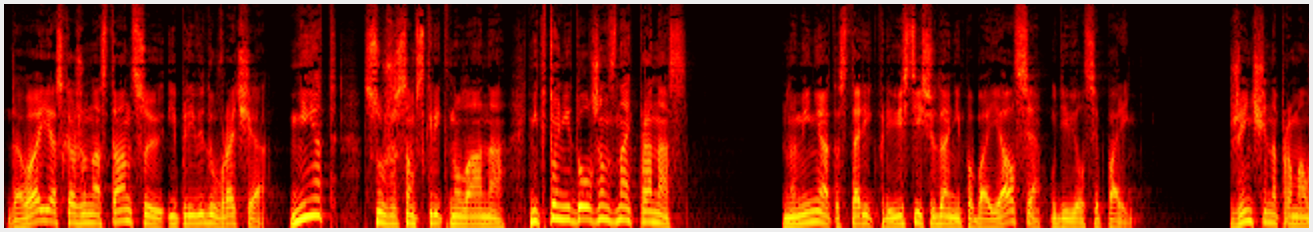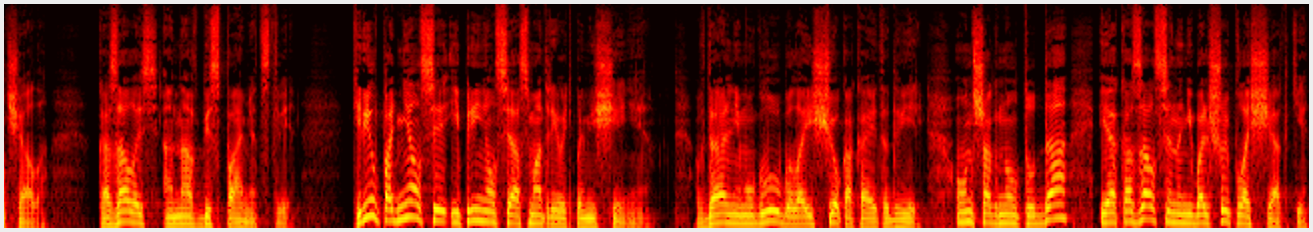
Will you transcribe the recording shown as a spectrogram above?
«Давай я схожу на станцию и приведу врача». «Нет!» — с ужасом вскрикнула она. «Никто не должен знать про нас!» «Но меня-то старик привести сюда не побоялся?» — удивился парень. Женщина промолчала. Казалось, она в беспамятстве. Кирилл поднялся и принялся осматривать помещение. В дальнем углу была еще какая-то дверь. Он шагнул туда и оказался на небольшой площадке.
